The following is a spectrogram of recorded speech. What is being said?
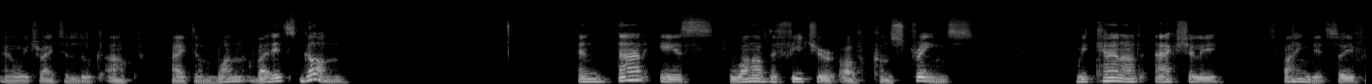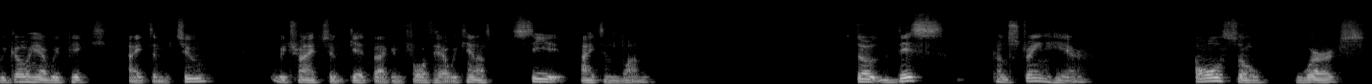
and we try to look up item one, but it's gone. And that is one of the feature of constraints. We cannot actually find it. So if we go here, we pick item two, we try to get back and forth here. We cannot see item one. So this constraint here also works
